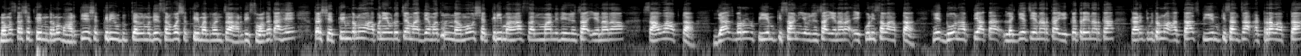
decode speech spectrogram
नमस्कार शेतकरी मित्रांनो भारतीय शेतकरी युट्यूब चॅनलमध्ये सर्व शेतकरी बांधवांचं हार्दिक स्वागत आहे. तर शेतकरी मित्रांनो आपण या व्हिडिओच्या माध्यमातून नमो शेतकरी महासन्मान निधी योजनेचा येणारा सहावा हप्ता याचबरोबर पी एम किसान योजनेचा येणारा एकोणीसावा हप्ता हे दोन हप्ते आता लगेच येणार का एकत्र येणार का? कारण की मित्रांनो आताच पी एम किसानचा अठरावा हप्ता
